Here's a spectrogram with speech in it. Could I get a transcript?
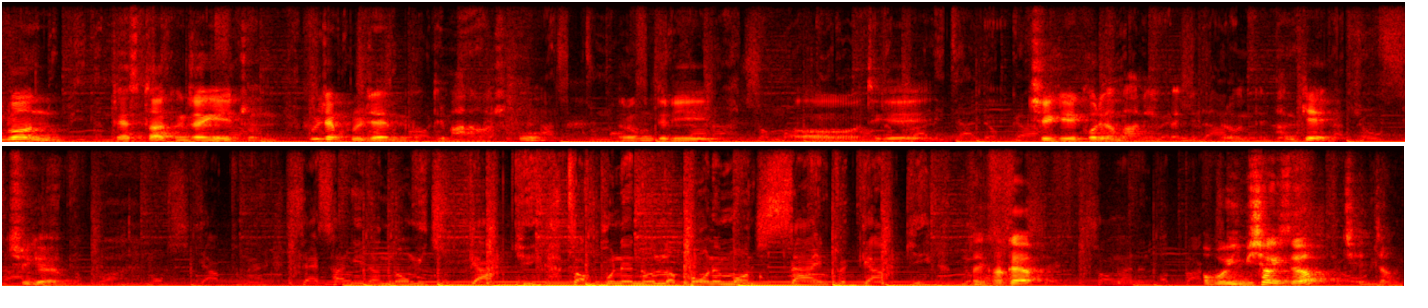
이번 페스타 굉장히 좀 꿀잼꿀잼 것들이 많아가지고 여러분들이 어 되게 즐길 거리가 많으니까요. 여러분들 함께 즐겨요. 자 갈까요? 어뭐 이미 시작했어요? 젠장.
